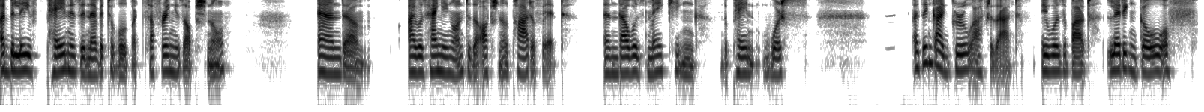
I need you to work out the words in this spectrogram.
I believe pain is inevitable, but suffering is optional. And um, I was hanging on to the optional part of it, and that was making the pain worse. I think I grew after that. It was about letting go of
